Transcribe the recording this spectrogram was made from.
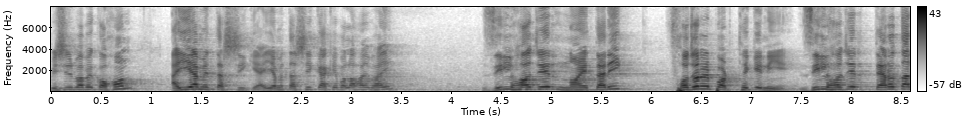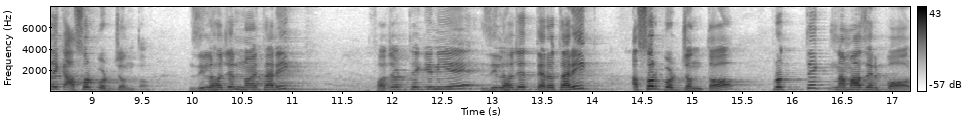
বিশেষভাবে কখন? আইয়ামে তাশ্রিকে। আইয়ামে তাশ্রিক কাকে বলা হয় ভাই? জিলহজের নয় তারিখ ফজরের পর থেকে নিয়ে, জিলহজের তেরো তারিখ আসর পর্যন্ত। জিলহজের নয় তারিখ ফজর থেকে নিয়ে জিলহজের তেরো তারিখ আসর পর্যন্ত প্রত্যেক নামাজের পর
